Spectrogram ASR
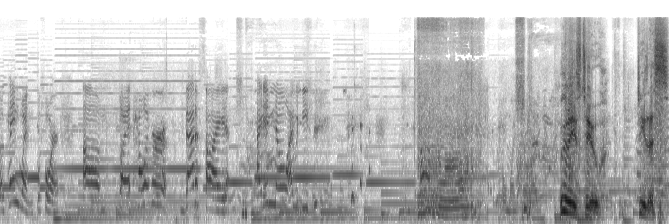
a penguin before. Um, but however, that aside, I didn't know I would be. Oh my god. Look at these two. Jesus.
